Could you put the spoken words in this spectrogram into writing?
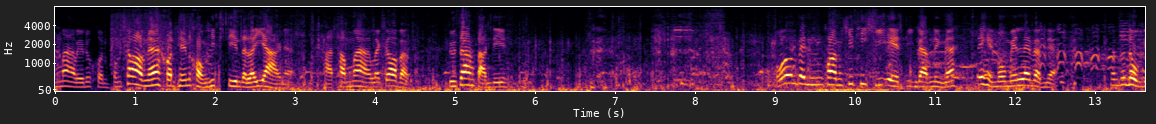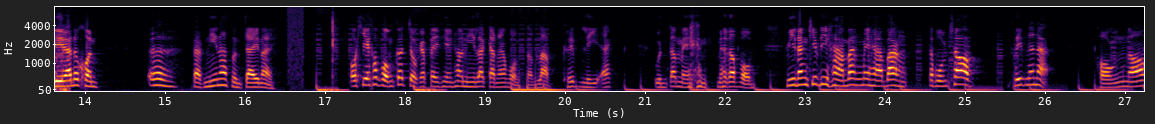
ำมากเลยทุกคน ผมชอบนะคอนเทนต์ของพี่จีนแต่ละอย่างเนี่ย หาทำมากแล้วก็แบบดูสร้างสารรค์ดีผมว่ามันเป็นความคิดที่คีเอทอีกแบบหนึ่งนะ ได้เห็นโมเมนต์อะไรแบบเนี้ยมันสนุกดีนะทุกคน เออ แบบนี้น่าสนใจหน่อย โอเคครับผมก็จบกันไปเพียงเท่านี้แล้วกันนะผมสำหรับคลิป React อุลตร้าแมนนะครับผม มีทั้งคลิปที่หาบ้างไม่หาบ้าง แต่ผมชอบคลิปนั้นอะของน้อง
